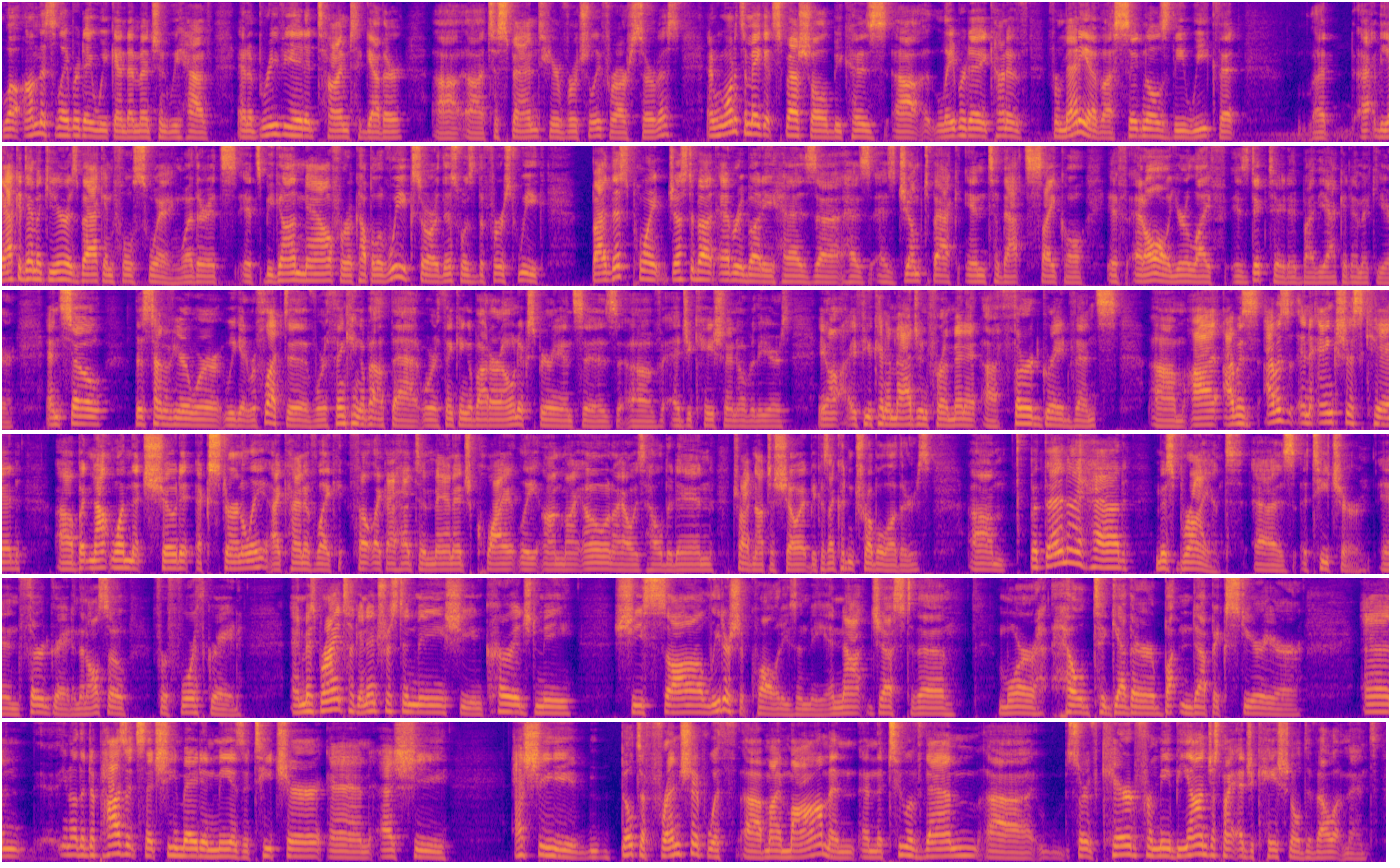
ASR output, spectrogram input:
Well, on this Labor Day weekend, I mentioned we have an abbreviated time together uh, uh, to spend here virtually for our service. And we wanted to make it special because uh, Labor Day, kind of for many of us, signals the week that. uh, the academic year is back in full swing. Whether it's it's begun now for a couple of weeks or this was the first week, by this point, just about everybody has uh, has has jumped back into that cycle. If at all, your life is dictated by the academic year, and so this time of year where we get reflective, we're thinking about that, we're thinking about our own experiences of education over the years. You know, if you can imagine for a minute, uh, third grade Vince, um, I, I was I was an anxious kid. Uh, but not one that showed it externally. I kind of like felt like I had to manage quietly on my own. I always held it in, tried not to show it because I couldn't trouble others. Um, but then I had Miss Bryant as a teacher in third grade, and then also for fourth grade. And Ms. Bryant took an interest in me. She encouraged me. She saw leadership qualities in me and not just the more held together, buttoned up exterior. And, you know, the deposits that she made in me as a teacher and as she as she built a friendship with uh, my mom and, and the two of them uh, sort of cared for me beyond just my educational development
